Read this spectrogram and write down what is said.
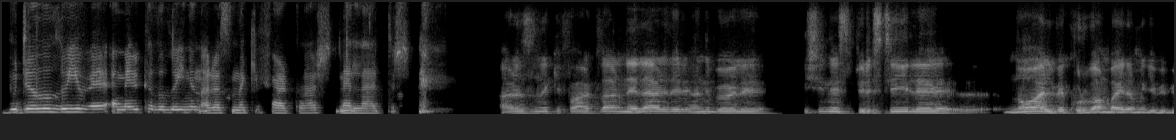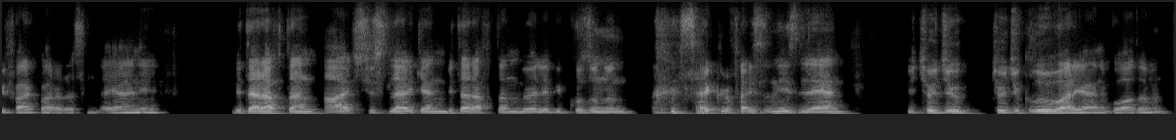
Bucalı Louis ve Amerikalı Louis'nin arasındaki farklar nelerdir? Arasındaki farklar nelerdir? Hani böyle işin esprisiyle Noel ve Kurban Bayramı gibi bir fark var arasında. Yani bir taraftan ağaç süslerken bir taraftan böyle bir kuzunun sacrifice'ını izleyen bir çocuk çocukluğu var yani bu adamın.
